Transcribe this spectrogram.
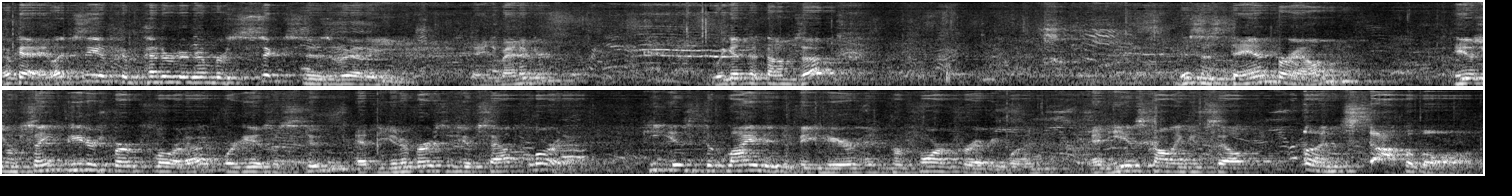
Okay, let's see if competitor number six is ready. Stage manager, we get the thumbs up. This is Dan Brown. He is from St. Petersburg, Florida, where he is a student at the University of South Florida. He is delighted to be here and perform for everyone, and he is calling himself Unstoppable.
